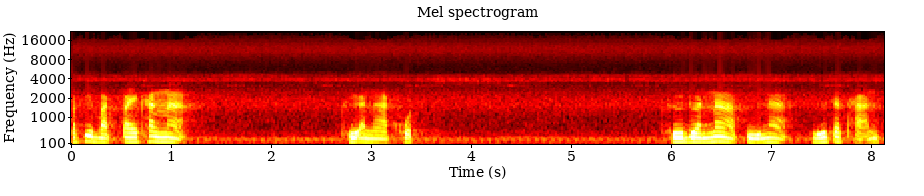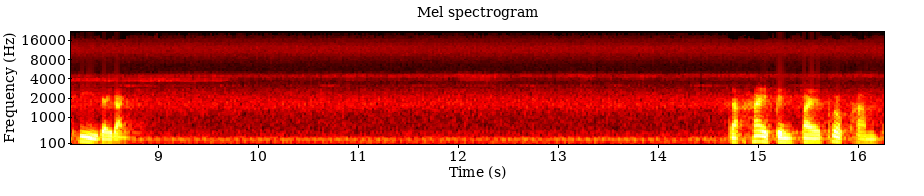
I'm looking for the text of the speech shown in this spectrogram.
ปฏิบัติไปข้างหน้า คืออนาคต คือเดือนหน้าปีหน้าหรือสถานที่ใด ๆ จะให้เป็นไปเพื่อความเจ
